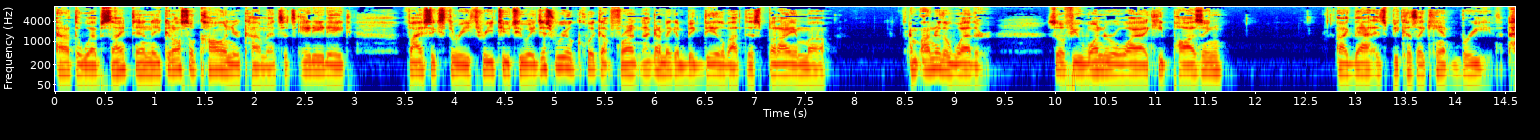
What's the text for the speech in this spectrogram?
out at the website. And you can also call in your comments. It's 888 563 3228. Just real quick up front. Not going to make a big deal about this, but I am, uh, I'm under the weather. So if you wonder why I keep pausing like that, it's because I can't breathe.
